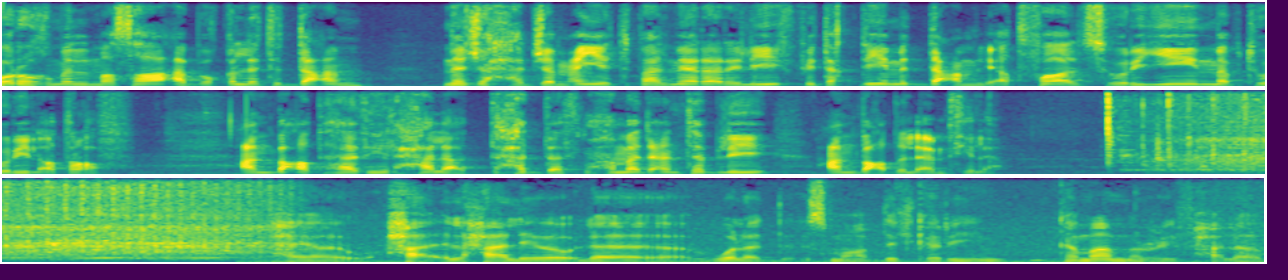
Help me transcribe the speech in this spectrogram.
ورغم المصاعب وقلة الدعم نجحت جمعية بالميرا ريليف بتقديم الدعم لأطفال سوريين مبتوري الأطراف. عن بعض هذه الحالات تحدث محمد عنتبلي عن بعض الأمثلة. الحالة لولد اسمه عبد الكريم كمان من ريف حلب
